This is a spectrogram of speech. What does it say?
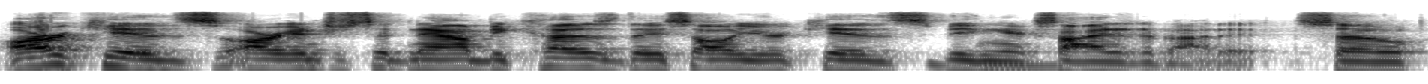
our kids are interested now because they saw your kids being excited about it. So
